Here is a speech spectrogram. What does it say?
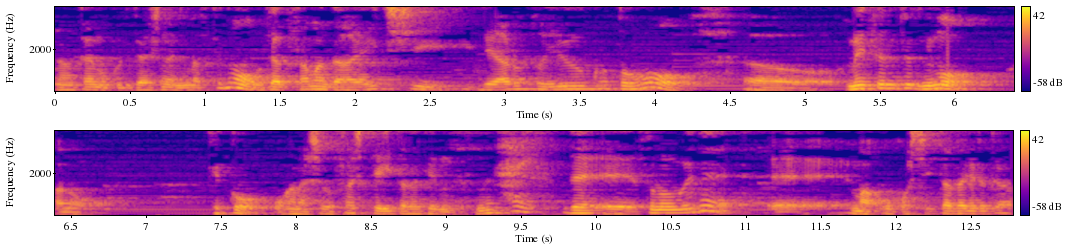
何回も繰り返しになりますけども、お客様第一であるということを、面接の時にも、あの、結構お話をさせていただけるんですね。はい。で、えー、その上で、えー、まあ、お越しいただけるか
